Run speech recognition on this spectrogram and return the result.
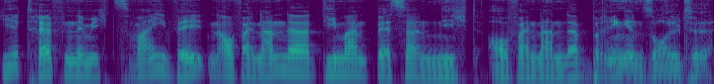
Hier treffen nämlich zwei Welten aufeinander, die man besser nicht aufeinander bringen sollte.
